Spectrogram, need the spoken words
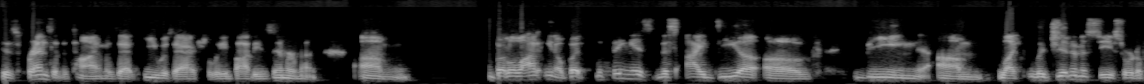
his friends at the time was that he was actually Bobby Zimmerman. Um, but a lot of, you know, but the thing is, this idea of being um, like legitimacy sort of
